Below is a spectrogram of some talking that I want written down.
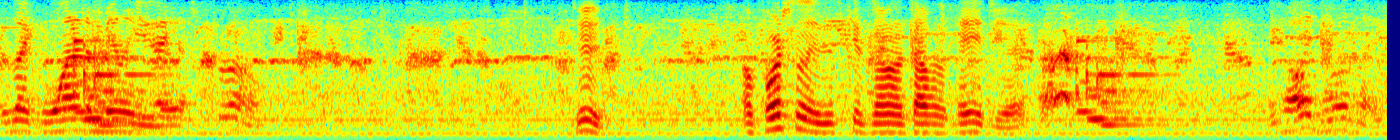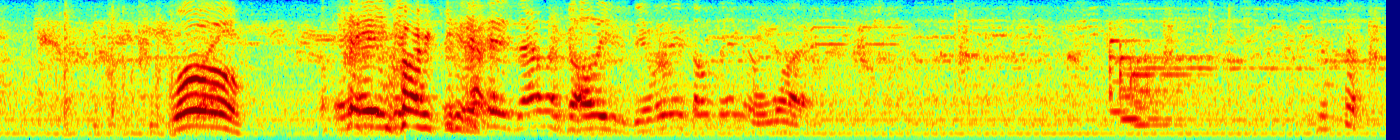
It's like one in a million. but- Dude. Unfortunately, this kid's not on top of the page yet. He's probably doing like. Whoa! Hey, Is that like all he's doing or something, or what?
